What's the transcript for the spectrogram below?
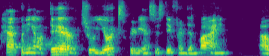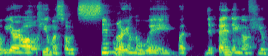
happening out there through your experience is different than mine. Uh, we are all human, so it's similar in a way, but depending of your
